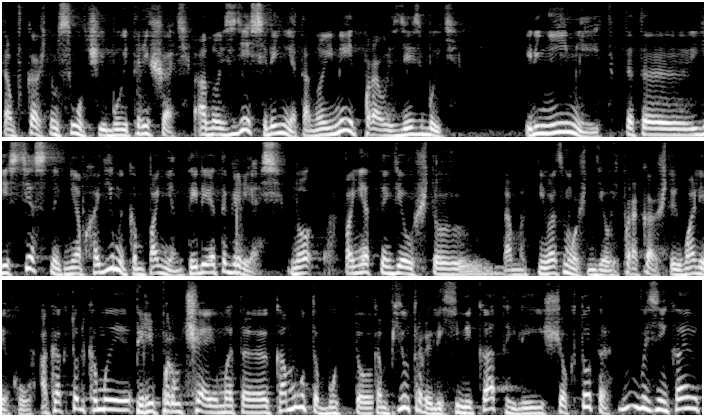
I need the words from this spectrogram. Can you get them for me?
там в каждом случае будет решать, оно здесь или нет, оно имеет право здесь быть или не имеет. Это естественный, необходимый компонент или это грязь. Но понятное дело, что там это невозможно делать про каждую молекулу. А как только мы перепоручаем это кому-то, будь то компьютер или химикат или еще кто-то, ну, возникают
